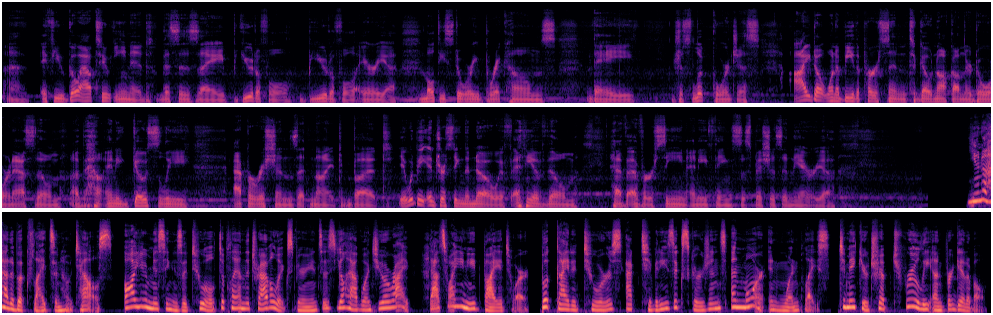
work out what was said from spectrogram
uh, if you go out to Enid, this is a beautiful, beautiful area. Multi story brick homes. They just look gorgeous. I don't want to be the person to go knock on their door and ask them about any ghostly apparitions at night, but it would be interesting to know if any of them have ever seen anything suspicious in the area. You know how to book flights and hotels. All you're missing is a tool to plan the travel experiences you'll have once you arrive. That's why you need Viator. Book guided tours, activities, excursions, and more in one place to make your trip truly unforgettable.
